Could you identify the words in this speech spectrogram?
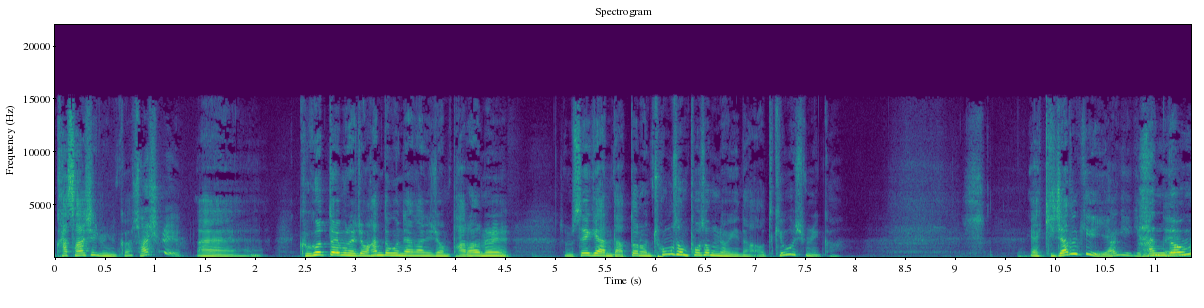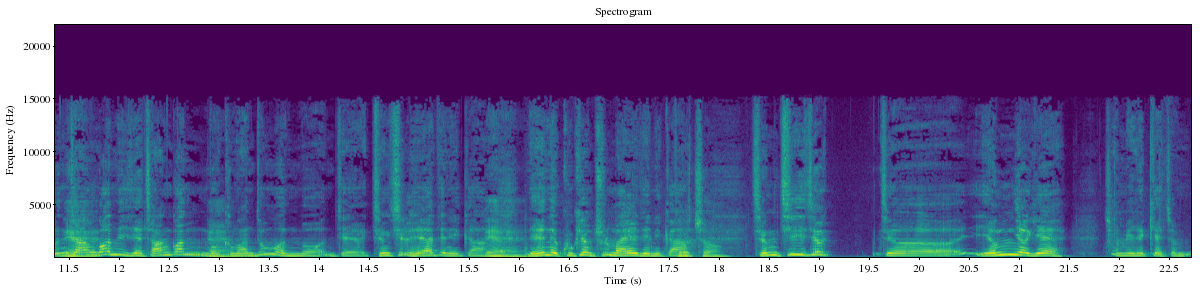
가 사실입니까? 사실이에요. 예. 그것 때문에 좀 한동훈 장관이 좀 발언을 좀 세게 한다 또는 총선 포석용이나 어떻게 보십니까? 야, 기자들끼리 이야기긴 한데. 한동훈 예. 장관이 이제 장관 뭐 예. 그만두면 뭐 이제 정치를 해야 되니까 예. 내내 국회의원 출마해야 되니까 그렇죠. 정치적 저 영역에 좀 이렇게 좀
